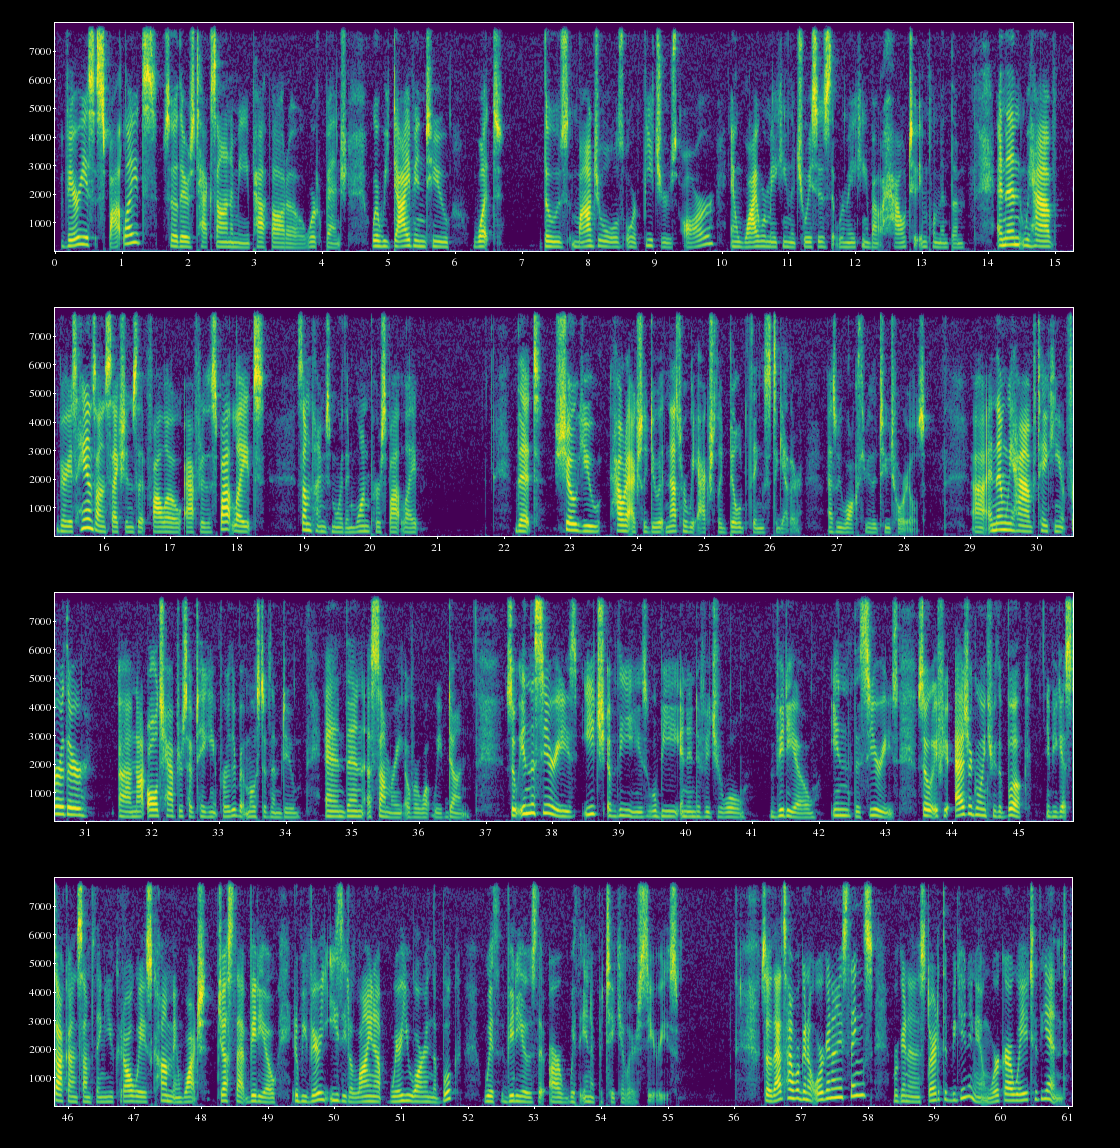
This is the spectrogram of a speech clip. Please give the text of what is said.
various spotlights. So there's taxonomy, Path Auto, Workbench, where we dive into what those modules or features are and why we're making the choices that we're making about how to implement them. And then we have various hands on sections that follow after the spotlights, sometimes more than one per spotlight, that show you how to actually do it, and that's where we actually build things together as we walk through the tutorials. Uh, and then we have taking it further. Uh, not all chapters have taking it further, but most of them do. And then a summary over what we've done. So in the series, each of these will be an individual video in the series. So if you as you're going through the book, if you get stuck on something, you could always come and watch just that video. It'll be very easy to line up where you are in the book with videos that are within a particular series. So that's how we're going to organize things. We're going to start at the beginning and work our way to the end.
